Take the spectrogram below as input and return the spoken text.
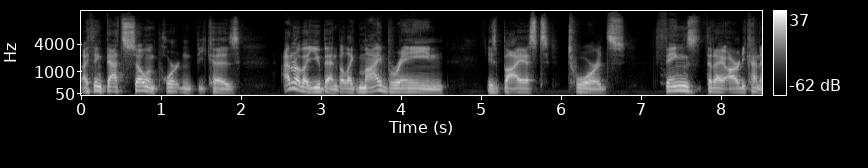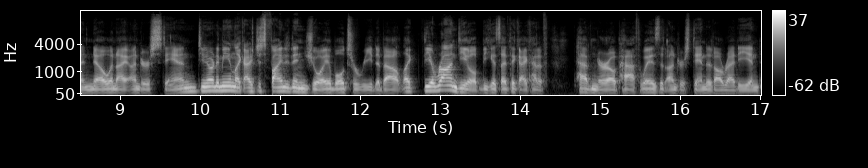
I think that's so important because I don't know about you, Ben, but like my brain is biased towards things that I already kind of know and I understand. Do you know what I mean? Like I just find it enjoyable to read about like the Iran deal because I think I kind of have neuro pathways that understand it already and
